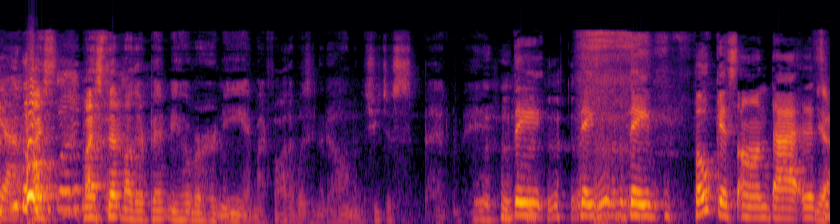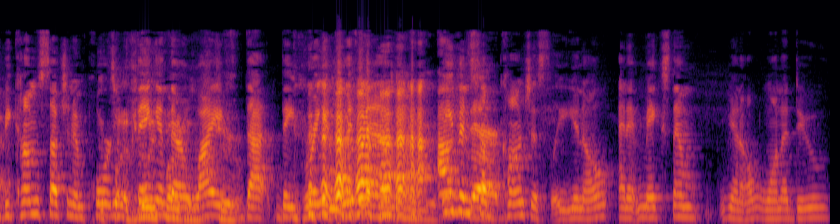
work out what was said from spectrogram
Yeah. my, my stepmother bent me over her knee, and my father wasn't at home, and she just spanked me. They they they focus on that. It's Yeah. become such an important It's- it's thing really in funny their 'cause it's life true. that they bring it with them, even dead. subconsciously, you know, and it makes them, you know, want to do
